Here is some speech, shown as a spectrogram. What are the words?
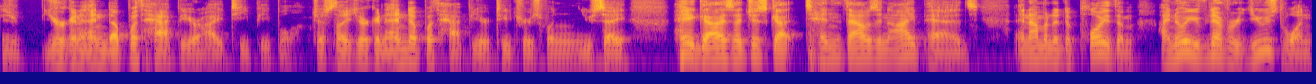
you're- going to end up with happier IT people. Just like you're going to end up with happier teachers when you say, "Hey guys, I just got 10,000 iPads and I'm going to deploy them. I know you've never used one,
